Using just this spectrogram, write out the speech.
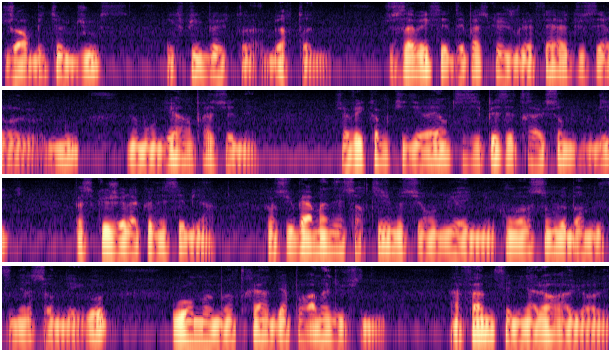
genre Beetlejuice, explique Burton. Je savais que c'était pas ce que je voulais faire et tous ces remous ne m'ont guère impressionné. J'avais, comme qui dirait, anticipé cette réaction du public parce que je la connaissais bien. Quand Superman est sorti, je me suis rendu à une convention de bande dessinée à San Diego où on me montrait un diaporama du film. Un fan s'est mis alors à hurler.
